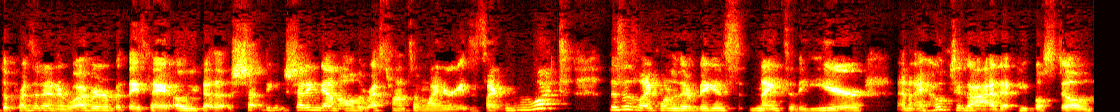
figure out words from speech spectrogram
the president or whoever, but they say, oh, you got to shut, shutting down all the restaurants and wineries. It's like, what? This is like one of their biggest nights of the year. And I hope to God that people still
